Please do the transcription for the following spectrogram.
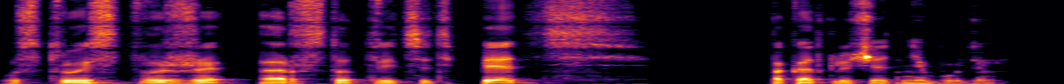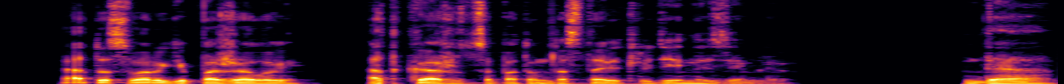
Устройство же Ар-135 пока отключать не будем. А то сваруги, пожалуй, откажутся потом доставить людей на Землю. Да.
